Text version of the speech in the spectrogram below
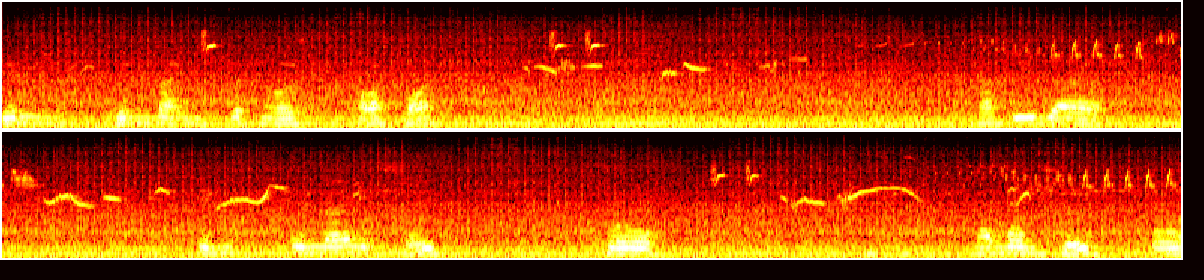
didn't didn't mind recognize past one. That is uh in emergency for one one two or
